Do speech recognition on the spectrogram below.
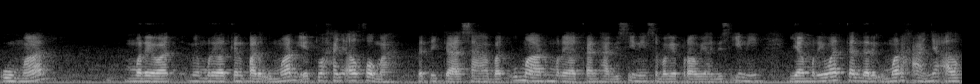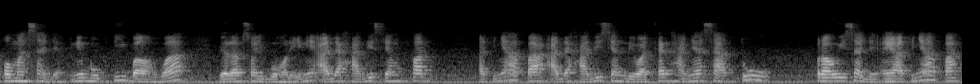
Umar meriwayat, meriwayatkan pada Umar yaitu hanya Al-Qamah. Ketika sahabat Umar meriwayatkan hadis ini sebagai perawi hadis ini, yang meriwayatkan dari Umar hanya Al-Qamah saja. Ini bukti bahwa dalam Sahih Bukhari ini ada hadis yang fard. Artinya apa? Ada hadis yang diriwayatkan hanya satu perawi saja. Eh, artinya apa?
